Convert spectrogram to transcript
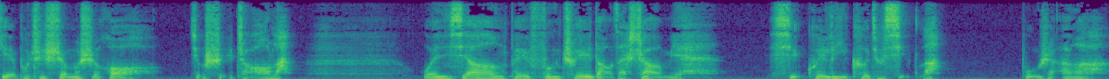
也不知什么时候就睡着了。蚊香被风吹倒在上面，幸亏立刻就醒了，不然啊，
